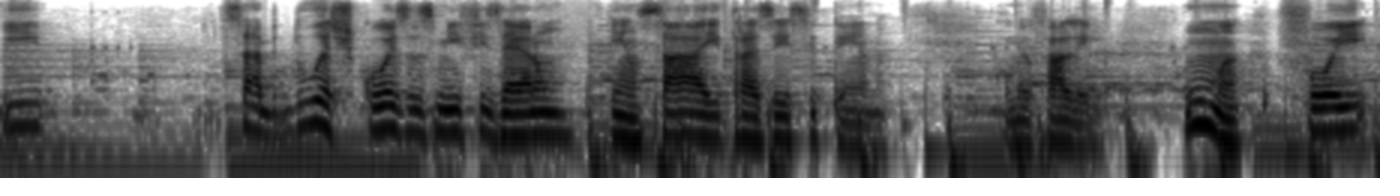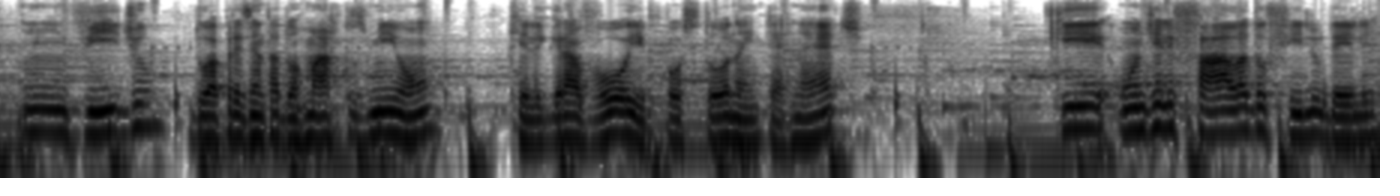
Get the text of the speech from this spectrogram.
E sabe, duas coisas me fizeram pensar e trazer esse tema, como eu falei. Uma foi um vídeo do apresentador Marcos Mion, que ele gravou e postou na internet, que onde ele fala do filho dele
